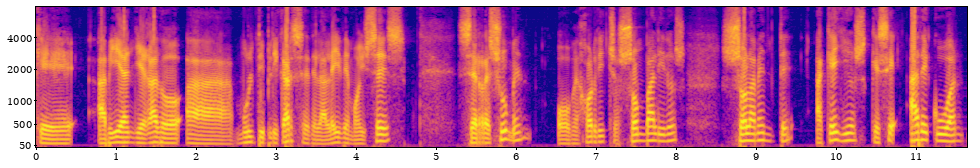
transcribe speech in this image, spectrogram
que habían llegado a multiplicarse de la ley de Moisés, se resumen, o mejor dicho, son válidos solamente aquellos que se adecúan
